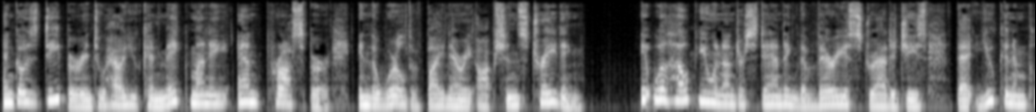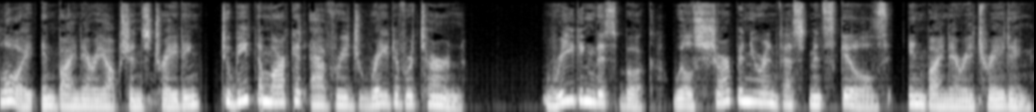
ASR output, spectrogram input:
and goes deeper into how you can make money and prosper in the world of binary options trading. It will help you in understanding the various strategies that you can employ in binary options trading to beat the market average rate of return. Reading this book will sharpen your investment skills in binary trading.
